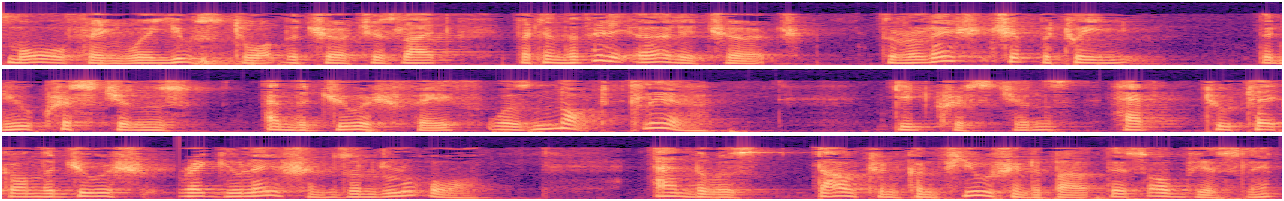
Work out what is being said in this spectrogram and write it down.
small thing. We're used to what the church is like, but in the very early church, the relationship between the new Christians and the Jewish faith was not clear did Christians have to take on the Jewish regulations and law? And there was doubt and confusion about this, obviously.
